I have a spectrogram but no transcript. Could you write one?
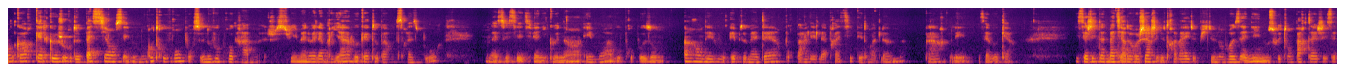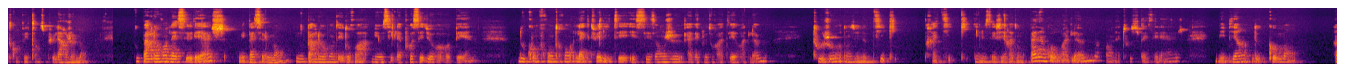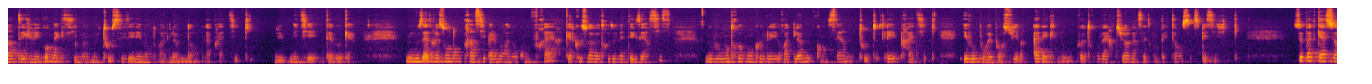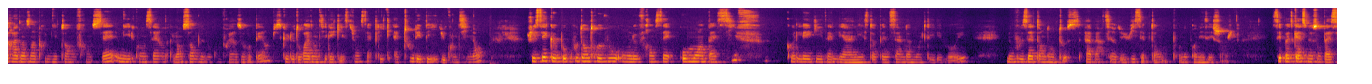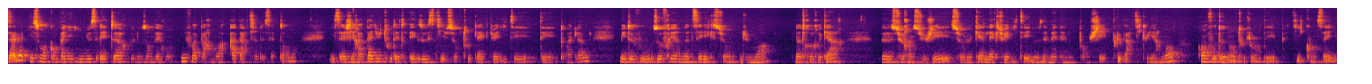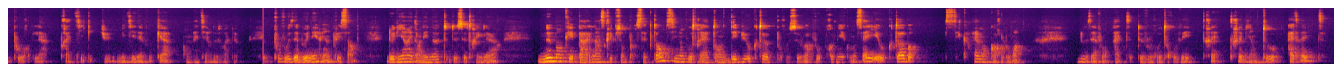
Encore quelques jours de patience et nous nous retrouverons pour ce nouveau programme. Je suis Manuela Bria, avocate au barreau de Strasbourg. Mon associé Tiffany Conin et moi vous proposons un rendez-vous hebdomadaire pour parler de la pratique des droits de l'homme par les avocats. Il s'agit de notre matière de recherche et de travail depuis de nombreuses années et nous souhaitons partager cette compétence plus largement. Nous parlerons de la CEDH, mais pas seulement. Nous parlerons des droits, mais aussi de la procédure européenne nous confronterons l'actualité et ses enjeux avec le droit des droits de l'homme, toujours dans une optique pratique. Il ne s'agira donc pas d'un cours droit de l'homme, on a tous passé l'âge, mais bien de comment intégrer au maximum tous ces éléments droits de l'homme dans la pratique du métier d'avocat. Nous nous adressons donc principalement à nos confrères, quel que soit votre domaine d'exercice, nous vous montrerons que les droits de l'homme concernent toutes les pratiques et vous pourrez poursuivre avec nous votre ouverture vers cette compétence spécifique. Ce podcast sera dans un premier temps en français, mais il concerne l'ensemble de nos confrères européens puisque le droit dont il est question s'applique à tous les pays du continent. Je sais que beaucoup d'entre vous ont le français au moins passif. Colleghi italiani, sto pensando a. Nous vous attendons tous à partir du 8 septembre pour nos premiers échanges. Ces podcasts ne sont pas seuls, ils sont accompagnés d'une newsletter que nous enverrons une fois par mois à partir de septembre. Il ne s'agira pas du tout d'être exhaustif sur toute l'actualité des droits de l'homme, mais de vous offrir notre sélection du mois, notre regard euh, sur un sujet sur lequel l'actualité nous amène à nous pencher plus particulièrement en vous donnant toujours des petits conseils pour la pratique du métier d'avocat en matière de droits de l'homme. Pour vous abonner, rien de plus simple. Le lien est dans les notes de ce trailer. Ne manquez pas l'inscription pour septembre, sinon vous devrez attendre début octobre pour recevoir vos premiers conseils. Et octobre, c'est quand même encore loin. Nous avons hâte de vous retrouver très très bientôt. À très vite.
